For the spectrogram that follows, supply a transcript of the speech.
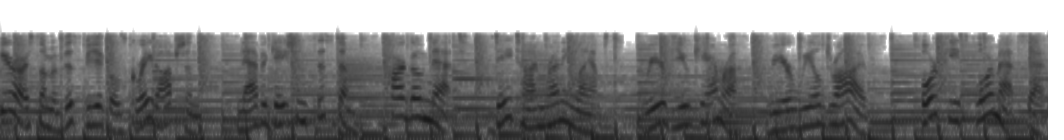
Here are some of this vehicle's great options. Navigation system, cargo net, daytime running lamps, rear view camera, rear wheel drive, four-piece floor mat set.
